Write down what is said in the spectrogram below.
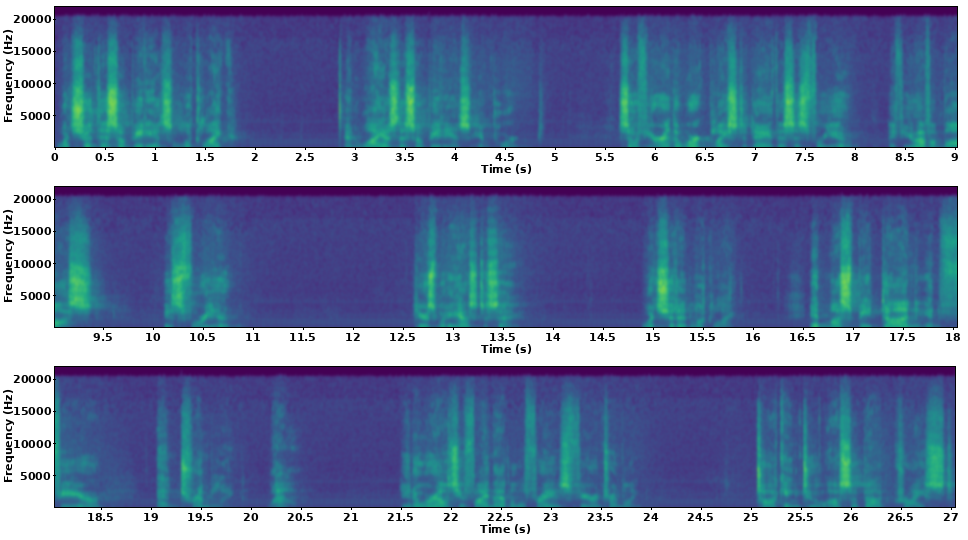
What should this obedience look like? And why is this obedience important? So, if you're in the workplace today, this is for you. If you have a boss, is for you. Here's what he has to say What should it look like? It must be done in fear and trembling. Wow. Do you know where else you find that little phrase, fear and trembling? Talking to us about Christ.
